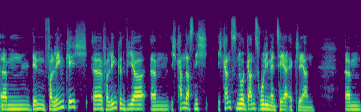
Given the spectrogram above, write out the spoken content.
Ähm, den verlinke ich, äh, verlinken wir. Ähm, ich kann das nicht, ich kann es nur ganz rudimentär erklären. Ähm,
